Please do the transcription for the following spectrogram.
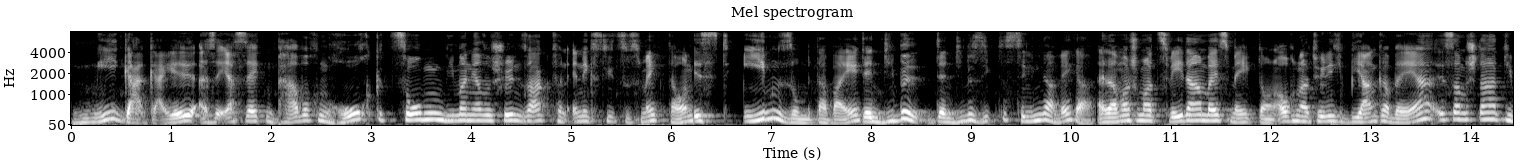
mega geil. Also erst seit ein paar Wochen hochgezogen, wie man ja so schön sagt, von NXT zu SmackDown, ist ebenso mit dabei, denn die, be denn die besiegte Selina Vega. Also haben wir schon mal zwei Damen bei SmackDown. Auch natürlich Bianca Belair ist am Start, die,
